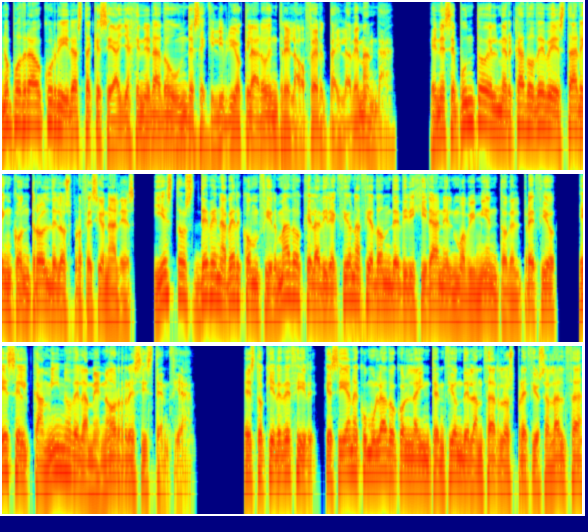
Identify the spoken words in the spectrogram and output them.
no podrá ocurrir hasta que se haya generado un desequilibrio claro entre la oferta y la demanda. En ese punto el mercado debe estar en control de los profesionales y estos deben haber confirmado que la dirección hacia donde dirigirán el movimiento del precio es el camino de la menor resistencia. Esto quiere decir que si han acumulado con la intención de lanzar los precios al alza,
